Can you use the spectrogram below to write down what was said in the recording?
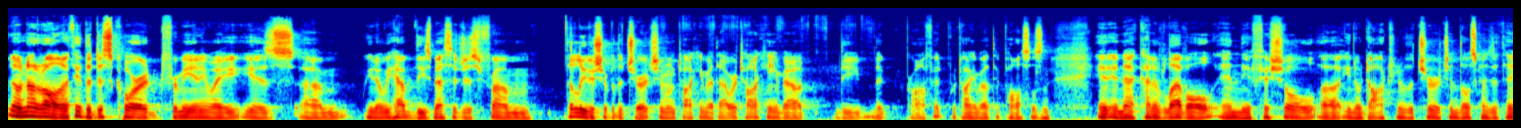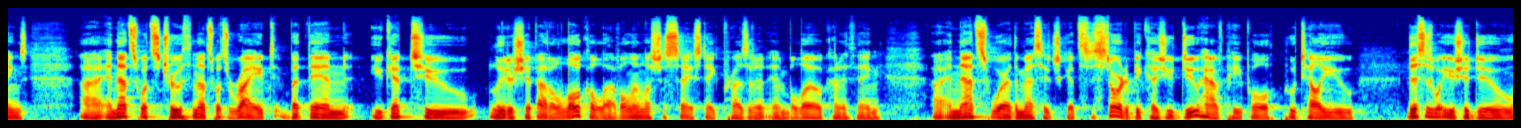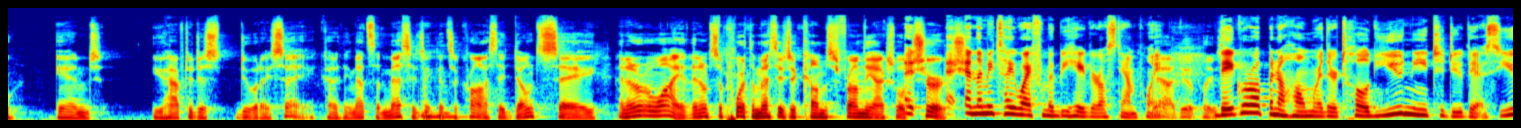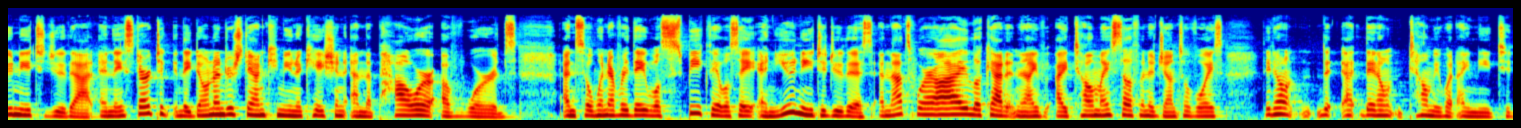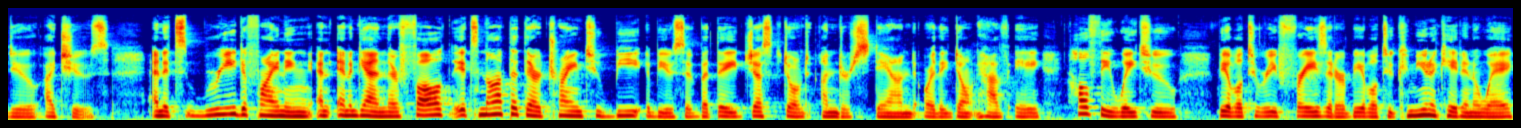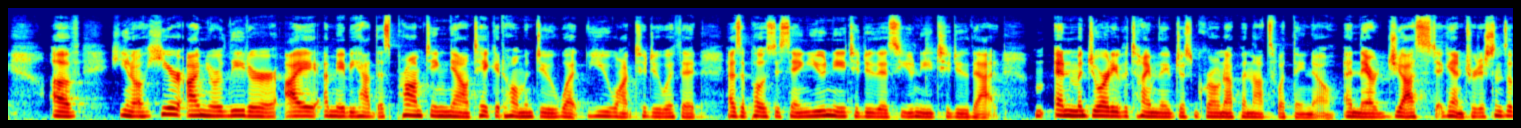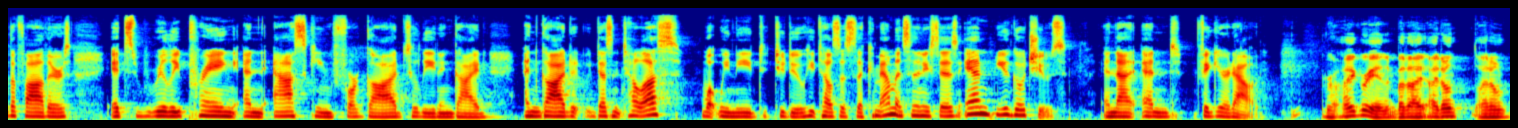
no, not at all. And I think the discord for me, anyway, is um, you know we have these messages from the leadership of the church, and when talking about that, we're talking about the the prophet, we're talking about the apostles, and in that kind of level, and the official uh, you know doctrine of the church, and those kinds of things. Uh, and that's what's truth and that's what's right. But then you get to leadership at a local level, and let's just say stake president and below kind of thing. Uh, and that's where the message gets distorted because you do have people who tell you this is what you should do and you have to just do what I say, kind of thing. That's the message that Mm-hmm. gets across. They don't say, and I don't know why, they don't support the message that comes from the actual And- church. And let me tell you why, from a behavioral standpoint. Yeah, do it, please. They grow up in a home where they're told, you need to do this, you need to do that. And they start to, they don't understand communication and the power of words. And so whenever they will speak, they will say, and you need to do this. And that's where I look at it and I, I tell myself in a gentle voice, they don't they don't tell me what I need to do. I choose. And it's redefining and, and again, their fault it's not that they're trying to be abusive, but they just don't understand or they don't have a healthy way to be able to rephrase it or be able to communicate in a way of you know here i'm your leader. I, maybe had this prompting. Now take it home and do what you want to do with it as opposed to saying you need to do this you need to do that. And majority of the time they've just grown up and that's what they know. And they're just again traditions of the fathers. It's really praying and asking for god to lead and guide. And god doesn't tell us what we need to do. He tells us the commandments and then he says and you go choose. And that and figure it out. I agree, but I, I don't I don't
